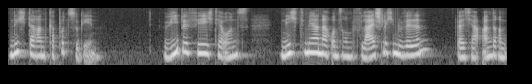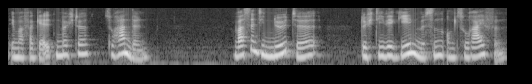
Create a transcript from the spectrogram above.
nicht daran kaputt zu gehen? Wie befähigt er uns, nicht mehr nach unserem fleischlichen Willen, welcher anderen immer vergelten möchte, zu handeln? Was sind die Nöte, durch die wir gehen müssen, um zu reifen?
